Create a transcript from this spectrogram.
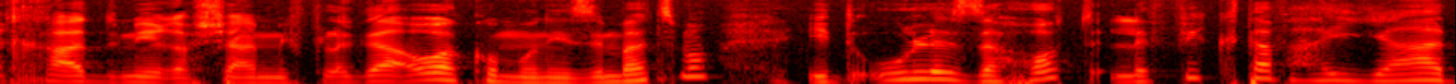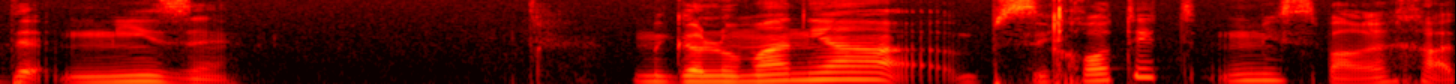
אחד מראשי המפלגה או הקומוניזם בעצמו, ידעו לזהות לפי כתב היד מי זה. מגלומניה פסיכוטית מספר אחד.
